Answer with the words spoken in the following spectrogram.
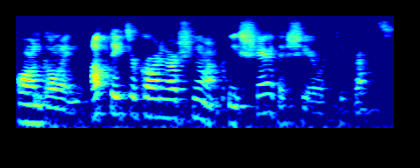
ongoing updates regarding our shiur, please share this shiur with two friends.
